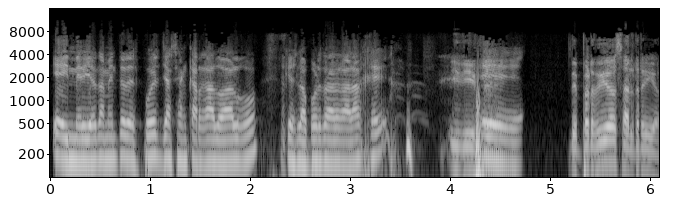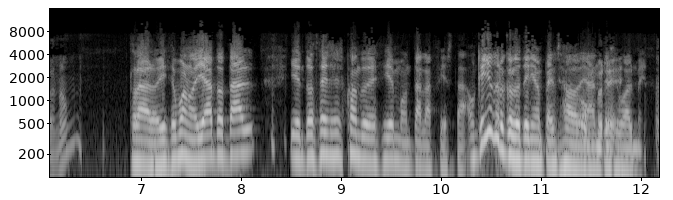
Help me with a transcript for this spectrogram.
e inmediatamente después ya se han cargado algo, que es la puerta del garaje. Y dice, Eh, de perdidos al río, ¿no? Claro, dice, bueno, ya total, y entonces es cuando deciden montar la fiesta. Aunque yo creo que lo tenían pensado de Hombre. antes igualmente.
